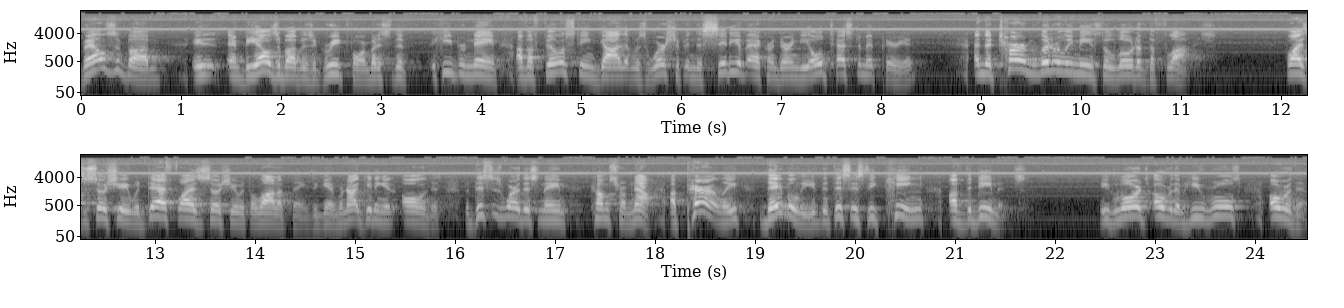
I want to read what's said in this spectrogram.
Beelzebub is, and Beelzebub is a Greek form, but it's the Hebrew name of a Philistine god that was worshipped in the city of Ekron during the Old Testament period. And the term literally means the Lord of the flies. Flies associated with death, flies associated with a lot of things. Again, we're not getting into all of this, but this is where this name comes from. Now, apparently, they believe that this is the king of the demons. He lords over them, he rules over them.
